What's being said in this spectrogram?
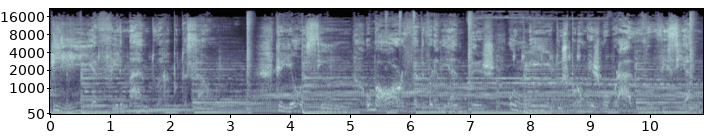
que lhe ia firmando a reputação. Criou assim uma horda de veraneantes unidos por um mesmo brado viciante.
